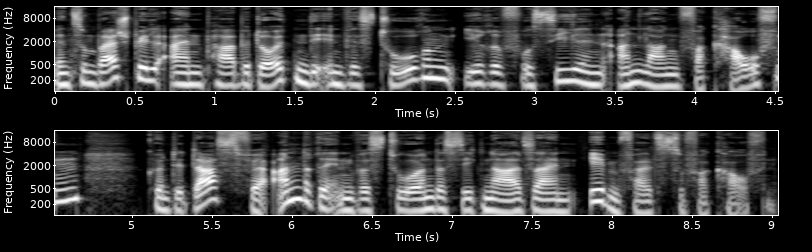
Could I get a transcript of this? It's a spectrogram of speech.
Wenn zum Beispiel ein paar bedeutende Investoren ihre fossilen Anlagen verkaufen, könnte das für andere Investoren das Signal sein, ebenfalls zu verkaufen.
